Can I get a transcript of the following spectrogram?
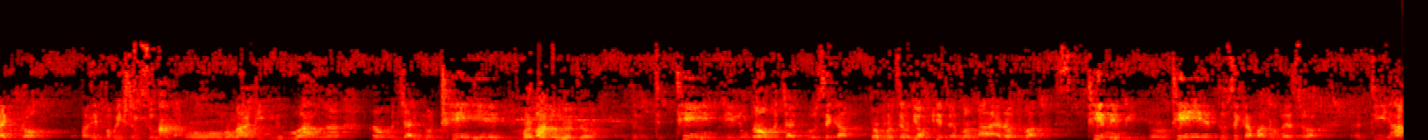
like တော့ information စုနေတာ ဩ ဥပမာဒီလူကငါကောက်မကြိုက်ဘူးလို့ထင်ရင် မှန်တယ်ဆိုရကြ ထင်ရင်ဒီလူကောက်မကြိုက်ဘူးလို့စိတ်က သတ်မှတ်ထားတယ် ပြောဖြစ်တယ်မလားအဲ့တော့ तू ကထင်နေပြီ အင်း ထင်ရင် तू စိတ်ကဘာလုပ်လဲဆိုတော့ဒီဟာ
